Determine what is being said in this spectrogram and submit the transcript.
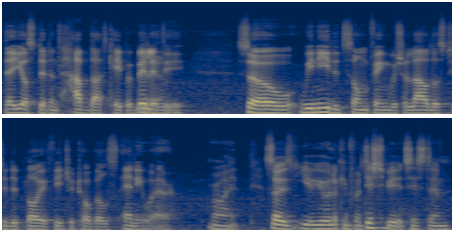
they just didn't have that capability. So we needed something which allowed us to deploy feature toggles anywhere. Right. So you, you were looking for a distributed system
